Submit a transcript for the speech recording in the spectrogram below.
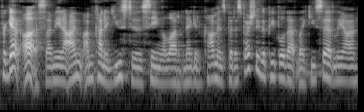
forget us. I mean, I'm I'm kind of used to seeing a lot of negative comments, but especially the people that, like you said, Leon,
